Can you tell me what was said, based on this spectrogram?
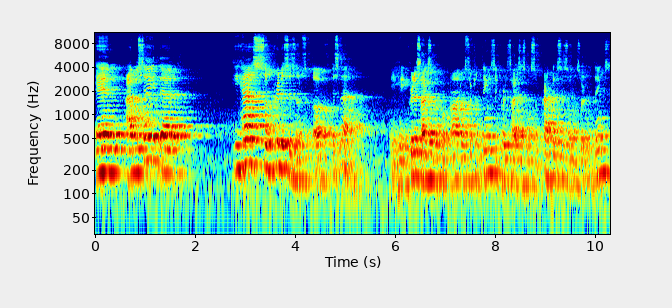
And I will say that he has some criticisms of Islam. He criticizes the Quran on certain things, he criticizes Muslim practices on certain things.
